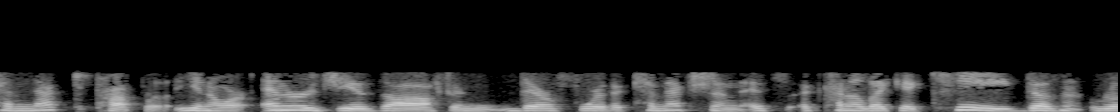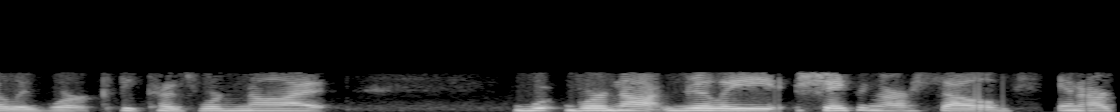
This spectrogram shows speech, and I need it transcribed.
connect properly. You know, our energy is off and therefore the connection, it's kind of like a key doesn't really work because we're not, we're not really shaping ourselves in our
